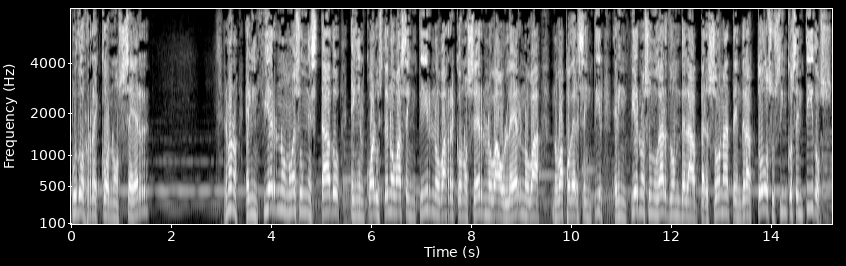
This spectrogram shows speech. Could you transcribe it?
pudo reconocer Hermano, el infierno no es un estado en el cual usted no va a sentir, no va a reconocer, no va a oler, no va, no va a poder sentir. El infierno es un lugar donde la persona tendrá todos sus cinco sentidos.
